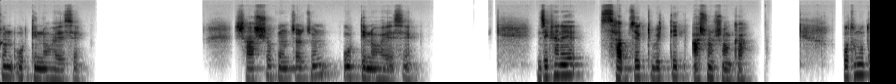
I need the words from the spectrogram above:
জন উত্তীর্ণ হয়েছে। সাতশো পঞ্চাশ জন উত্তীর্ণ হয়েছে। যেখানে সাবজেক্ট ভিত্তিক আসন সংখ্যা প্রথমত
